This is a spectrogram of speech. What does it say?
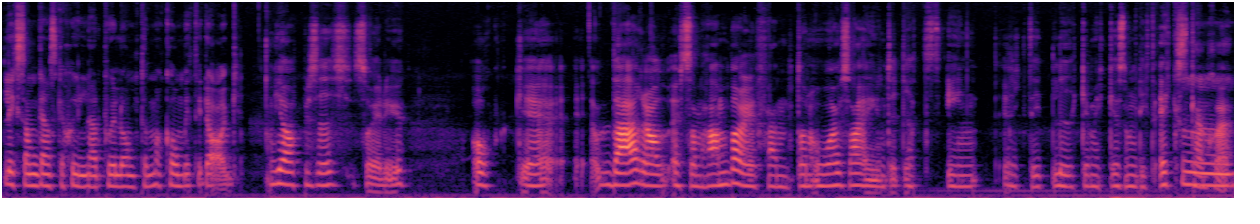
liksom ganska skillnad på hur långt de har kommit idag. Ja precis, så är det ju. Och eh, därav, eftersom han bara är 15 år så har han ju inte dragits in riktigt lika mycket som ditt ex Mm. kanske.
